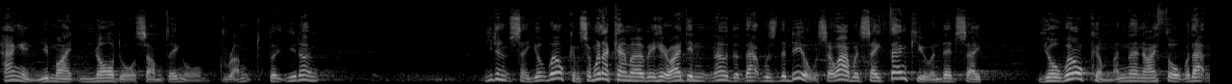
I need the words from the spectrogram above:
hanging. You might nod or something or grunt, but you don't you don't say you're welcome. So when I came over here, I didn't know that that was the deal. So I would say thank you, and they'd say you're welcome. And then I thought, well, that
